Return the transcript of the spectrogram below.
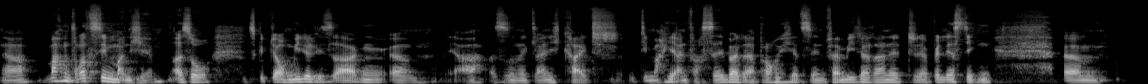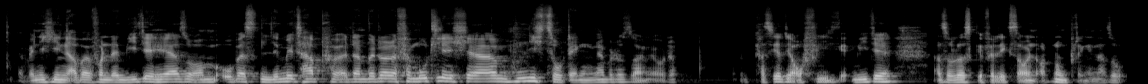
Ja, machen trotzdem manche. Also es gibt ja auch Mieter, die sagen, ähm, ja, also so eine Kleinigkeit, die mache ich einfach selber, da brauche ich jetzt den Vermieter da nicht äh, belästigen. Ähm, Wenn ich ihn aber von der Miete her so am obersten Limit habe, äh, dann wird er vermutlich äh, nicht so denken. Dann würde er sagen, oder kassiert ja auch viel Miete, also das gefälligst auch in Ordnung bringen. Also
